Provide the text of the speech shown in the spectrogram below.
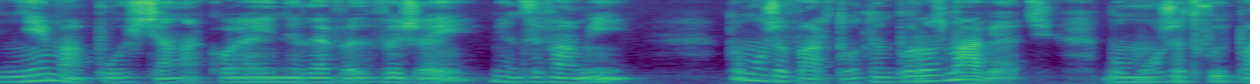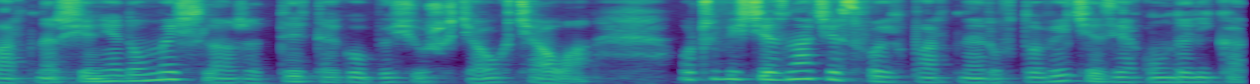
nie ma pójścia na kolejny level wyżej między Wami, to może warto o tym porozmawiać, bo może Twój partner się nie domyśla, że Ty tego byś już chciał, chciała. Oczywiście znacie swoich partnerów, to wiecie z jaką delikatnością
